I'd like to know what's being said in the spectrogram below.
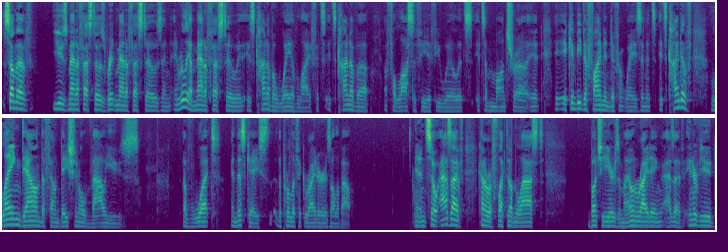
Some have use manifestos, written manifestos, and, and really a manifesto is, is kind of a way of life. It's it's kind of a, a philosophy, if you will. It's it's a mantra. It it can be defined in different ways, and it's it's kind of laying down the foundational values of what, in this case, the prolific writer is all about. And so, as I've kind of reflected on the last bunch of years of my own writing, as I've interviewed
